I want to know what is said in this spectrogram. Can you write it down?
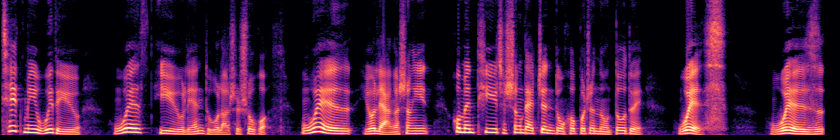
？Take me with you, with you 连读，老师说过，with 有两个声音，后面 th 声带振动和不振动都对，with with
